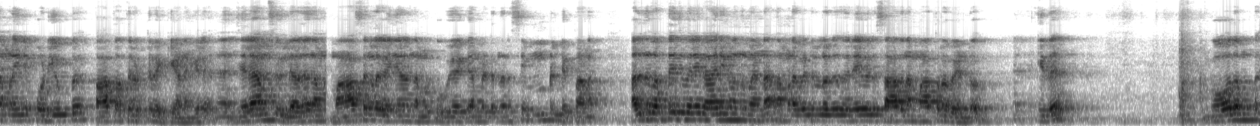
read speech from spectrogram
നമ്മൾ ഇനി പൊടിയുപ്പ് പാത്രത്തിലിട്ട് വെക്കുകയാണെങ്കിൽ ജലാംശം ഇല്ലാതെ നമ്മൾ മാസങ്ങൾ കഴിഞ്ഞാൽ നമുക്ക് ഉപയോഗിക്കാൻ പറ്റുന്ന ഒരു സിമ്പിൾ ടിപ്പാണ് അതിന് പ്രത്യേകിച്ച് വലിയ കാര്യങ്ങളൊന്നും വേണ്ട. നമ്മുടെ വീട്ടിലുള്ള ഒരു ഒരേ ഒരു സാധനം മാത്രമേ വേണ്ടൂ. ഇത് ഗോതമ്പ്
